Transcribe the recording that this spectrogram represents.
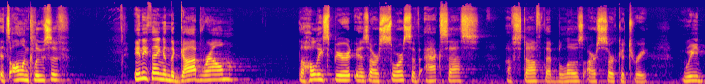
it's all inclusive? Anything in the God realm, the Holy Spirit is our source of access of stuff that blows our circuitry. We,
